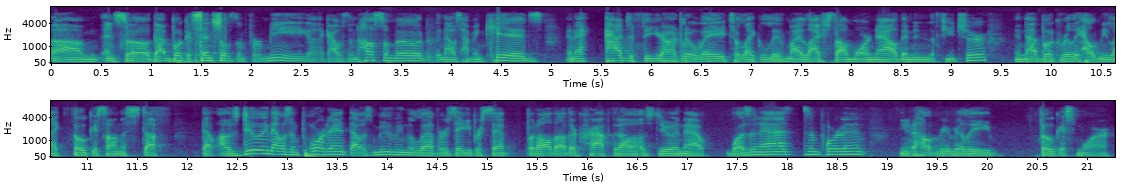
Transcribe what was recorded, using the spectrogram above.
Um, and so that book, Essentialism, for me, like I was in hustle mode, but I was having kids, and I had to figure out a way to like live my lifestyle more now than in the future. And that book really helped me like focus on the stuff that I was doing that was important, that was moving the levers 80%, but all the other crap that I was doing that wasn't as important, you know, helped me really focus more.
